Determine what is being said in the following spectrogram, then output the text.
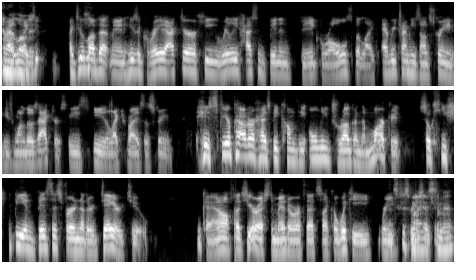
and I Um, love it. Do, I do love that man. He's a great actor. He really hasn't been in big roles, but like every time he's on screen, he's one of those actors. He's he electrifies the screen. His fear powder has become the only drug on the market, so he should be in business for another day or two. Okay, I don't know if that's your estimate or if that's like a wiki. Re- It's just my estimate.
